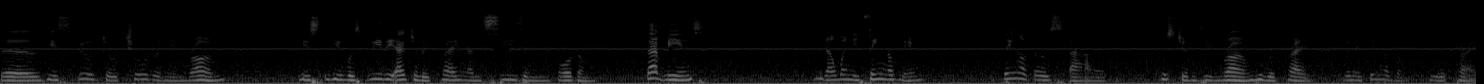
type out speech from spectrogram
the his spiritual children in Rome, he's, he was really actually praying unceasingly for them. That means, you know, when you think of him, think of those uh, Christians in Rome, he would pray. When you think of them, he would pray.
